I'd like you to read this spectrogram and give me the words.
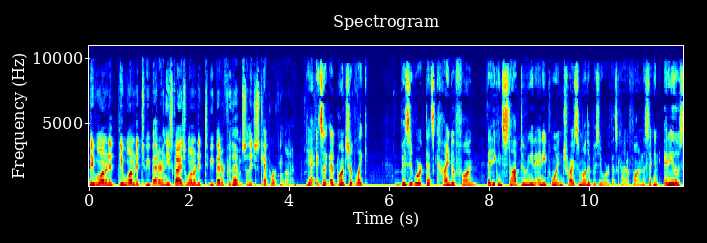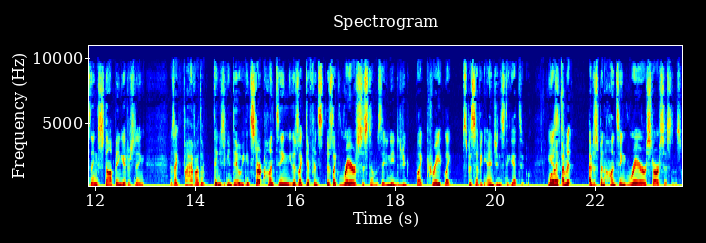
They wanted it. They wanted it to be better, and these guys wanted it to be better for them. So they just kept working on it. Yeah, it's like a bunch of like busy work that's kind of fun that you can stop doing at any point and try some other busy work that's kind of fun. The second any of those things stop being interesting, there's like five other things you can do. You can start hunting. There's like different. There's like rare systems that you need to like create like specific engines to get to. You What? just- I've, I've just been hunting rare star systems.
